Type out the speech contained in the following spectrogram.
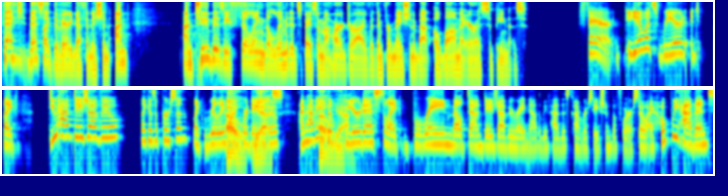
that that's like the very definition. I'm I'm too busy filling the limited space on my hard drive with information about Obama era subpoenas. Fair. You know what's weird? Like, do you have deja vu? Like as a person, like really hardcore oh, deja vu. I'm having Oh, the yeah. weirdest like brain meltdown deja vu right now that we've had this conversation before. So I hope we haven't.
